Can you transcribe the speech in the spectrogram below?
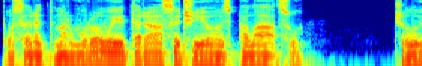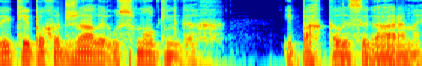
посеред мармурової тераси чийогось палацу. Чоловіки походжали у смокінгах і пахкали сигарами.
